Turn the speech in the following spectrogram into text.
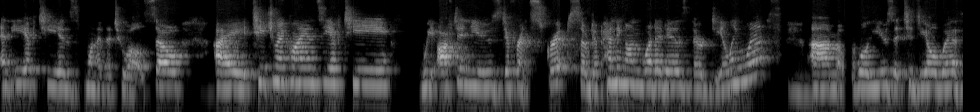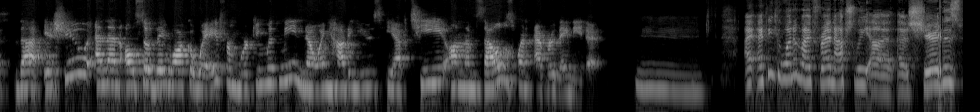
And EFT is one of the tools. So I teach my clients EFT we often use different scripts. So depending on what it is they're dealing with, mm. um, we'll use it to deal with that issue. And then also they walk away from working with me knowing how to use EFT on themselves whenever they need it. Mm. I, I, think one of my friend actually uh, uh, shared this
